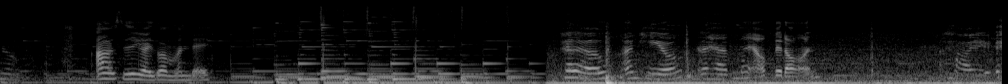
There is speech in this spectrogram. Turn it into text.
No. I'll see you guys on Monday. Hello, I'm here and I have my outfit on. Hi.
